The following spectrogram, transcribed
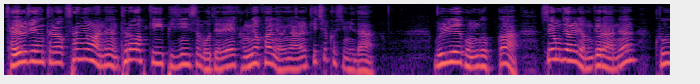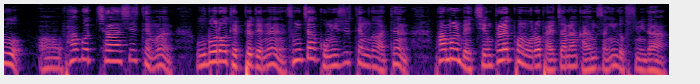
자율 주행 트럭 상용화는 트럭 업계의 비즈니스 모델에 강력한 영향을 끼칠 것입니다. 물류의 공급과 수용자를 연결하는 그 어, 화구차 시스템은 우버로 대표되는 승차 공유 시스템과 같은 화물 매칭 플랫폼으로 발전할 가능성이 높습니다.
